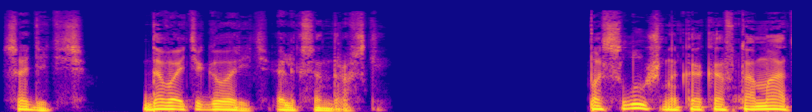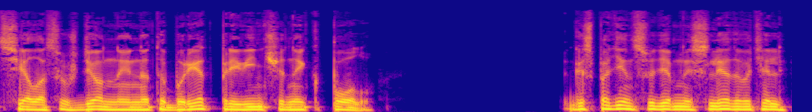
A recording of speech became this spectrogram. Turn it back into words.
«Садитесь, давайте говорить, Александровский». Послушно, как автомат, сел осужденный на табурет, привинченный к полу. «Господин судебный следователь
